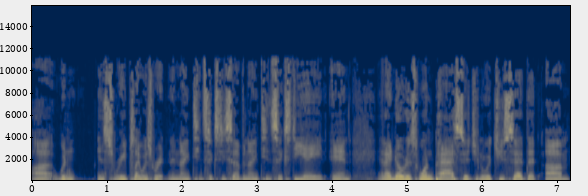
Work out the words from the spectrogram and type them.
uh, when Instant Replay was written in 1967, 1968. And, and I noticed one passage in which you said that, um,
